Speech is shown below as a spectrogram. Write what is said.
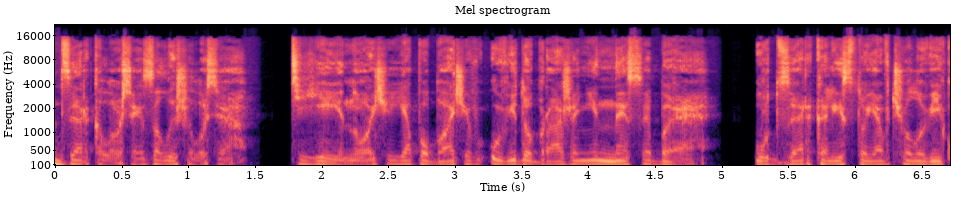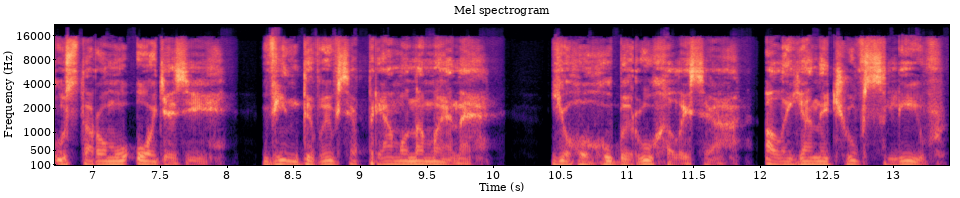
дзеркало ще залишилося. Тієї ночі я побачив у відображенні не себе. У дзеркалі стояв чоловік у старому одязі. Він дивився прямо на мене. Його губи рухалися, але я не чув слів.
